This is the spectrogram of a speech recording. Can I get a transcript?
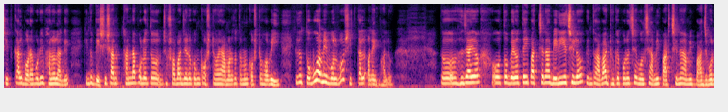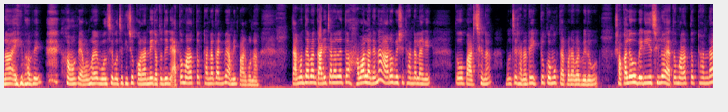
শীতকাল বরাবরই ভালো লাগে, কিন্তু বেশি ঠান্ডা পড়লে তো সবার যেরকম কষ্ট হয়, আমারও তো তেমন কষ্ট হবেই। কিন্তু তবুও আমি বলব, শীতকাল অনেক ভালো। তো যাই হোক, ও তো বেরোতেই পারছে না, বেরিয়েছিল, কিন্তু আবার ঢুকে পড়েছে, বলছে, আমি পারছি না, আমি বাঁচবো না। এইভাবে আমাকে এমনভাবে বলছে বলছে, কিছু করার নেই, যতদিন এত মারাত্মক ঠান্ডা থাকবে, আমি পারব না। তার মধ্যে আবার গাড়ি চালালে তো হাওয়া লাগে না, আরও বেশি ঠান্ডা লাগে, তো ও পারছে না। বলছে, ঠান্ডাটা একটু কমুক, তারপর আবার বেরোবো। সকালেও বেরিয়েছিল, এত মারাত্মক ঠান্ডা,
